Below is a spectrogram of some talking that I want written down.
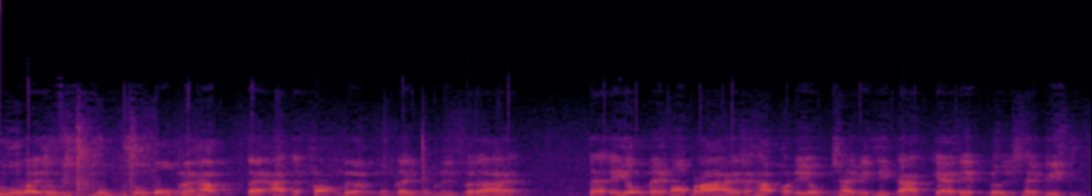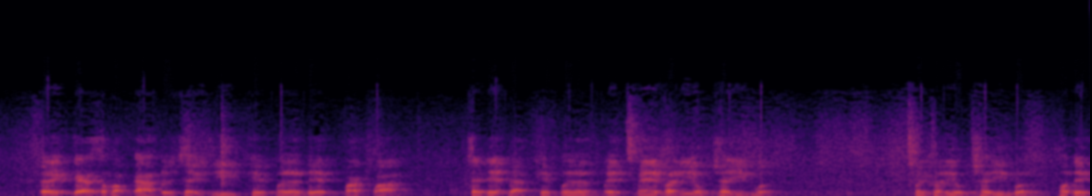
รู้ไว้ทุกทุกทุกมุมนะครับ แต่อาจจะคล่องเรื่องมุมใดมุมหนึ่งก็ได้ แต่นิยมในมปลายนะครับเขานิยมใช้วิธีการแก้เดฟโดยใช้วิธีแก้สมการโดยใช้วิธีเคมเมอร์เดฟมากกว่า ใช้เดฟแบบเคมเมอร์ไม่ไม่ค่อยนิยมใช้อินเวอร์ไม่ค่อยนิยมใช้อินเวอร์เพราะเด็ก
